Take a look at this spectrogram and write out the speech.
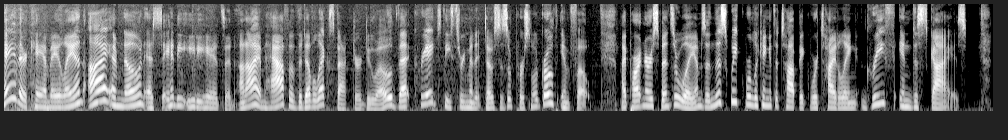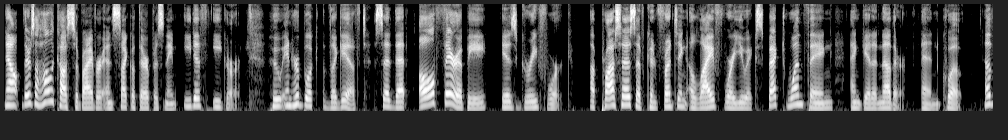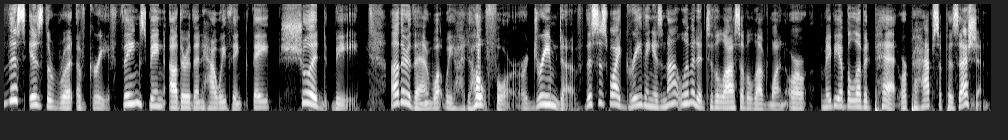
Hey there, KMA Land. I am known as Sandy Edie Hansen, and I am half of the Double X Factor duo that creates these three minute doses of personal growth info. My partner is Spencer Williams, and this week we're looking at the topic we're titling Grief in Disguise. Now, there's a Holocaust survivor and psychotherapist named Edith Eger, who in her book, The Gift, said that all therapy is grief work, a process of confronting a life where you expect one thing and get another. End quote. Now, this is the root of grief things being other than how we think they should be, other than what we had hoped for or dreamed of. This is why grieving is not limited to the loss of a loved one or maybe a beloved pet or perhaps a possession.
